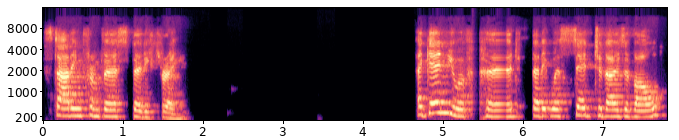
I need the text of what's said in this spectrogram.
starting from verse 33. Again, you have heard that it was said to those of old,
